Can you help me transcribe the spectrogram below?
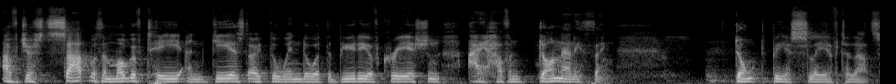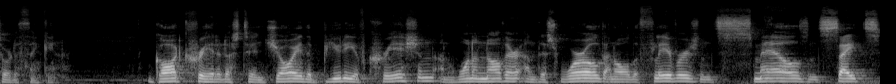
I've just sat with a mug of tea and gazed out the window at the beauty of creation. I haven't done anything. Don't be a slave to that sort of thinking. God created us to enjoy the beauty of creation and one another and this world and all the flavors and smells and sights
